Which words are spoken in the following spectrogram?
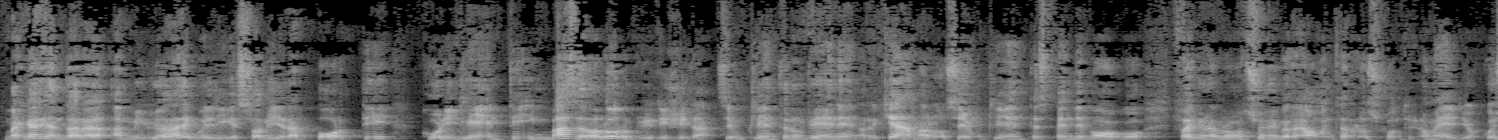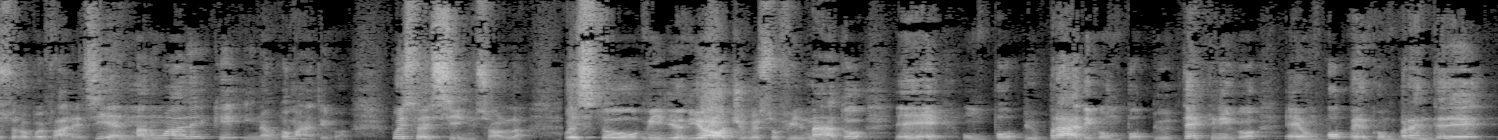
magari andare a, a, migliorare quelli che sono i rapporti con i clienti in base alla loro criticità. Se un cliente non viene, richiamalo, se un cliente spende poco, fagli una promozione per aumentare lo scontrino medio. Questo lo puoi fare sia in manuale che in automatico. Questo è Simsol. Questo video di oggi, questo filmato è un po' più pratico, un po' più tecnico, è un po' per comprendere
